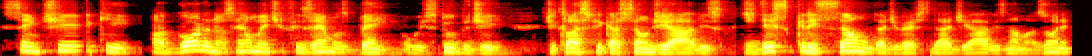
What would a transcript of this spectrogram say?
sentir que agora nós realmente fizemos bem o estudo de, de classificação de aves, de descrição da diversidade de aves na Amazônia,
